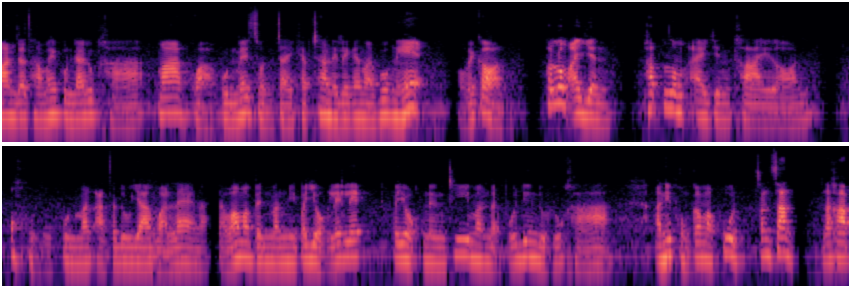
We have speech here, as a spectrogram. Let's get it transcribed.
มันจะทำให้คุณได้ลูกค้ามากกว่าคุณไม่สนใจแคปชั่นเล็กๆน้อยๆพวกนี้บอกไว้ก่อนพัดลมไอเย็น พัดลมไอเย็นคลายร้อนโอ้โหคุณมันอาจจะดูยาวกว่าแรกนะ แต่ว่ามันเป็นมันมีประโยคเล็ก ๆ ประโยคหนึ่งที่มันแบบดึงดูดลูกค้า อันนี้ผมก็มาพูดสั้น ๆนะครับ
